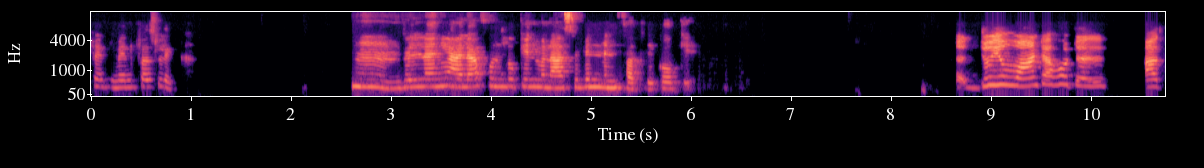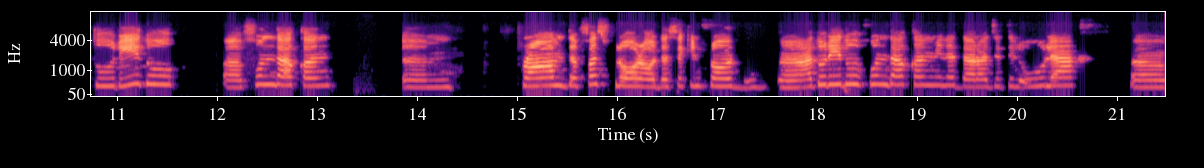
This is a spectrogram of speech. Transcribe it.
fi- min fazlik. Hmm. Dullani ala fundukin munasibin min fadlik. Okay. Do you want a hotel? Aturidu uh, fundakan um, from the first floor or the second floor? Uh, أتريد فندقا من الدرجة الأولى uh,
